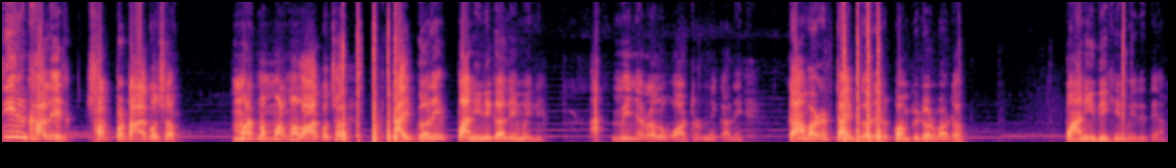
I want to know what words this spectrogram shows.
तिर्खाले छटपटाएको छ मर्न मर्न लागेको छ। टाइप गरेँ पानी निकालेँ मैले। मिनरल वाटर निकालेँ। कहाँबाट? टाइप गरेर कम्प्युटरबाट। पानी देखेँ मैले त्यहाँ।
